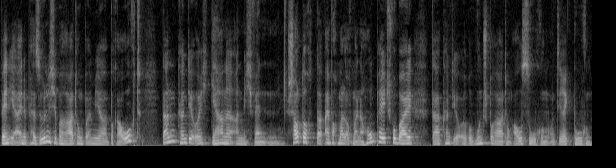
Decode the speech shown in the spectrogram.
Wenn ihr eine persönliche Beratung bei mir braucht, dann könnt ihr euch gerne an mich wenden. Schaut doch einfach mal auf meiner Homepage vorbei, da könnt ihr eure Wunschberatung aussuchen und direkt buchen.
